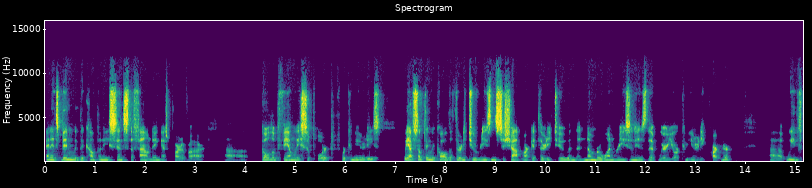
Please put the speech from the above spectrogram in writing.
And it's been with the company since the founding as part of our uh, Golub family support for communities. We have something we call the 32 reasons to shop Market 32. And the number one reason is that we're your community partner. Uh, we've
